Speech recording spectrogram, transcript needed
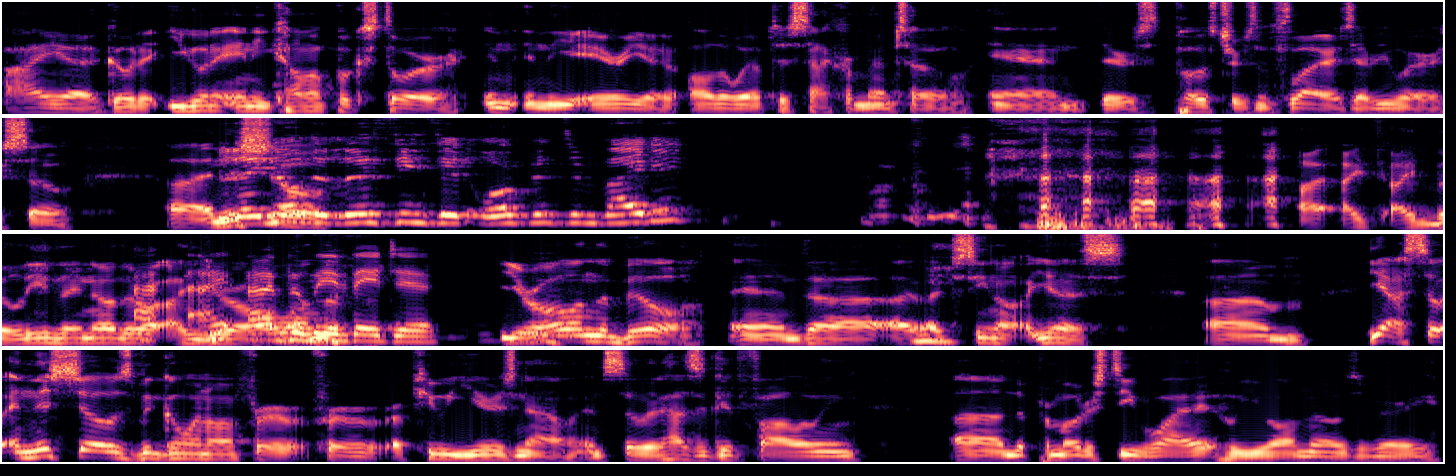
I uh, go to you go to any comic book store in in the area, all the way up to Sacramento, and there's posters and flyers everywhere. So, uh, and do this they show, know the listings and orphans invited? I, I, I, believe they know they're. I, you're I, all I believe the, they do. You're all on the bill, and uh, I, have seen all. Yes, um, yeah. So, and this show has been going on for for a few years now, and so it has a good following. Um, the promoter Steve Wyatt, who you all know, is a very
